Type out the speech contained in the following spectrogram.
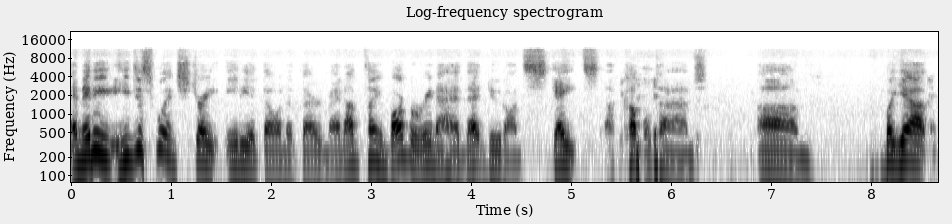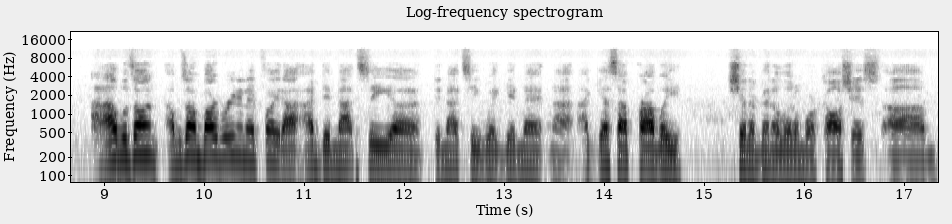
and then he, he just went straight idiot though in the third man. I'm telling you, Barberena had that dude on skates a couple times. Um, but yeah, I was on I was on Barberena in that fight. I, I did not see uh did not see Witt getting that. And I, I guess I probably should have been a little more cautious, um,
